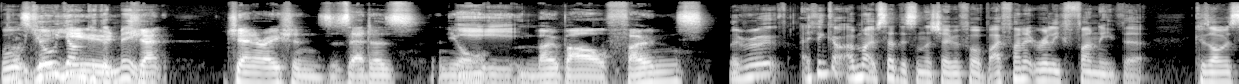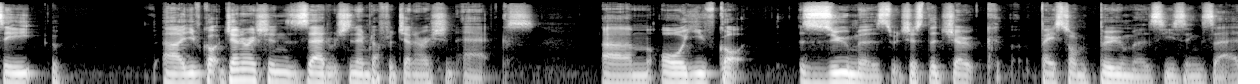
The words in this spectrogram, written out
Well, Also, you're younger you than me. Gen- Generation Zers and your Yeah. mobile phones. But re- I think I I might have said this on the show before, but I find it really funny that because obviously uh, you've got Generation Z, which is named after Generation X, um, or you've got Zoomers, which is the joke based on boomers using Z. Uh,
